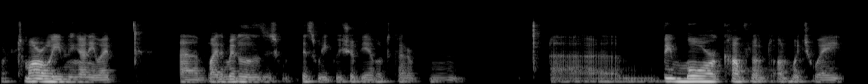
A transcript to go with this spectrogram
or tomorrow evening anyway. Um, by the middle of this, this week, we should be able to kind of um, be more confident on which way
